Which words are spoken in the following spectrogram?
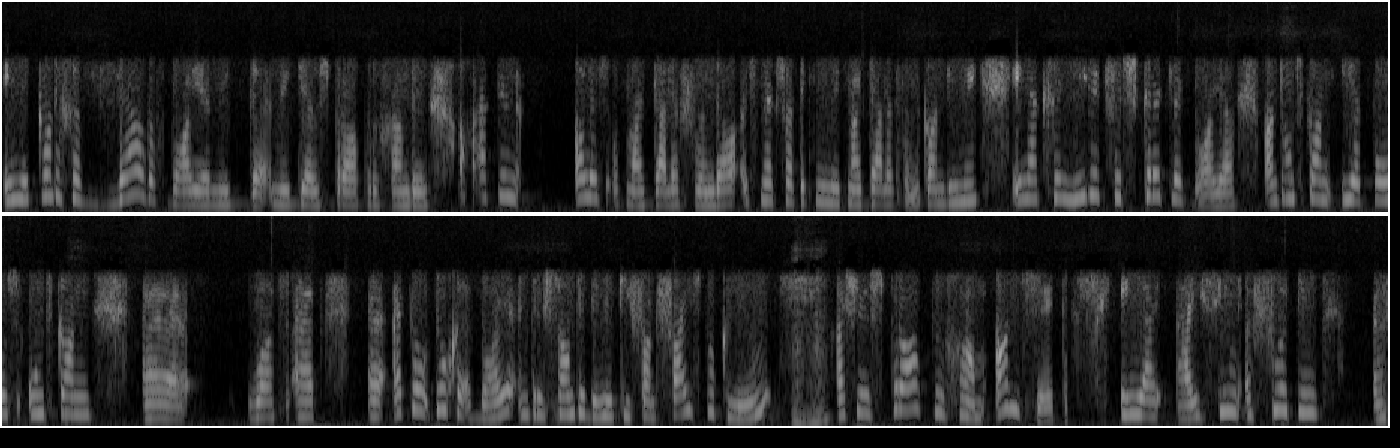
en jy kan geweldig baie met met jou spraakprogram doen. Ag ek doen alles op my telefoon. Daar is niks wat ek nie met my telefoon kan doen nie en ek geniet dit verskriklik baie want ons kan e-pos, ons kan uh WhatsApp uh, ek wil tog 'n baie interessante dingetjie van Facebook noem. Uh -huh. As jy 'n spraakprogram aanset en jy hy sien 'n foto uh,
